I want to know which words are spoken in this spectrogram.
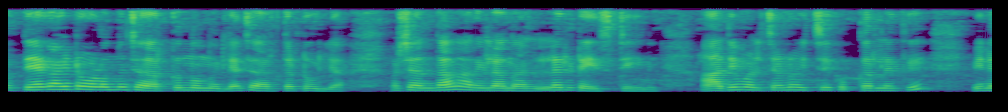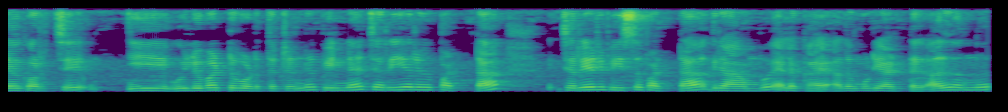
പ്രത്യേകമായിട്ട് ഓളൊന്നും ചേർക്കുന്നൊന്നുമില്ല ചേർത്തിട്ടുമില്ല. പക്ഷെ എന്താണെന്നറിയില്ല നല്ലൊരു ടേസ്റ്റ് ആയിന് ആദ്യം വെളിച്ചെണ്ണ ഒഴിച്ച് കുക്കറിലേക്ക് പിന്നെ കുറച്ച് ഈ ഉലുവട്ട് കൊടുത്തിട്ടുണ്ട്. പിന്നെ ചെറിയൊരു പട്ട ചെറിയൊരു പീസ് പട്ട ഗ്രാമ്പു ഏലക്കായ അതും കൂടി ഇട്ട് അത് ഒന്ന്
